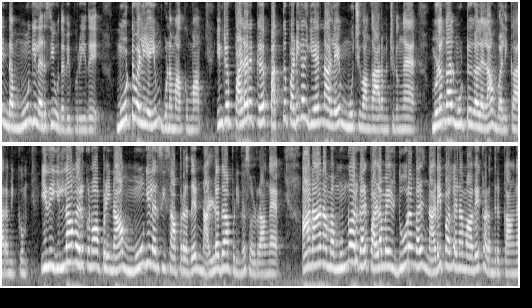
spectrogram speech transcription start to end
இந்த மூங்கில் அரிசி உதவி புரியுது. மூட்டு வலியையும் குணமாக்குமா. இன்று பலருக்கு பத்து படிகள் ஏறினாலே மூச்சு வாங்க ஆரம்பிச்சிடுங்க. முழங்கால் மூட்டுகள் எல்லாம் வலிக்க ஆரம்பிக்கும். இது இல்லாமல் இருக்கணும் அப்படின்னா மூங்கில் அரிசி சாப்பிட்றது நல்லது அப்படின்னு சொல்கிறாங்க ஆனால் நம்ம முன்னோர்கள் பல மைல் தூரங்கள் நடைப்பகனமாகவே கடந்திருக்காங்க.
